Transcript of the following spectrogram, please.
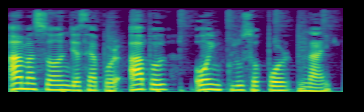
Amazon, ya sea por Apple o incluso por Nike.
